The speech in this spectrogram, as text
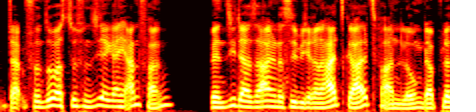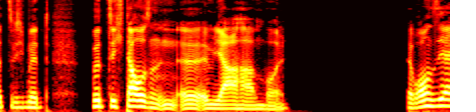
Da, von sowas dürfen sie ja gar nicht anfangen, wenn sie da sagen, dass sie mit ihren Gehalts- Gehaltsverhandlungen da plötzlich mit 40.000 in, äh, im Jahr haben wollen. Da brauchen sie ja,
